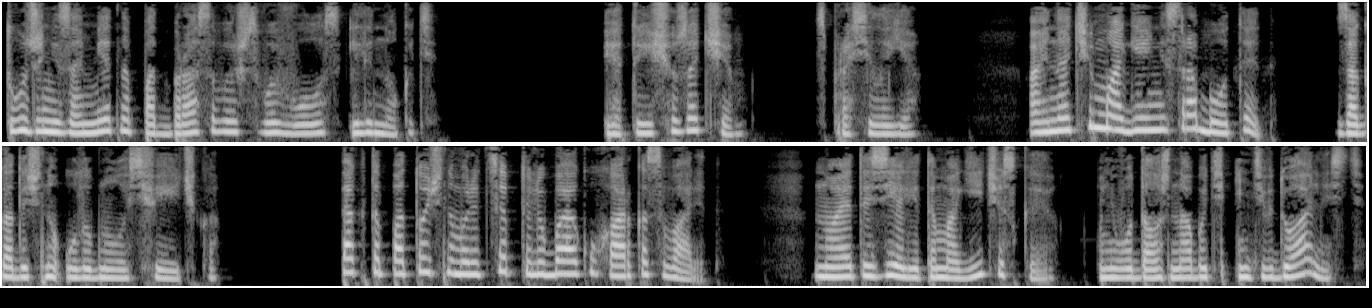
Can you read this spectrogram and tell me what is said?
Тут же незаметно подбрасываешь свой волос или ноготь. «Это еще зачем?» — спросила я. «А иначе магия не сработает», — загадочно улыбнулась феечка. «Так-то по точному рецепту любая кухарка сварит. Но это зелье-то магическое, у него должна быть индивидуальность.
